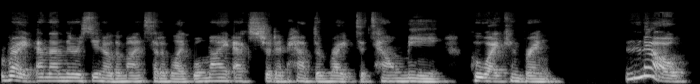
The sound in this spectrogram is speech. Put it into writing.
Right. And then there's, you know, the mindset of like, well, my ex shouldn't have the right to tell me who I can bring. No,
